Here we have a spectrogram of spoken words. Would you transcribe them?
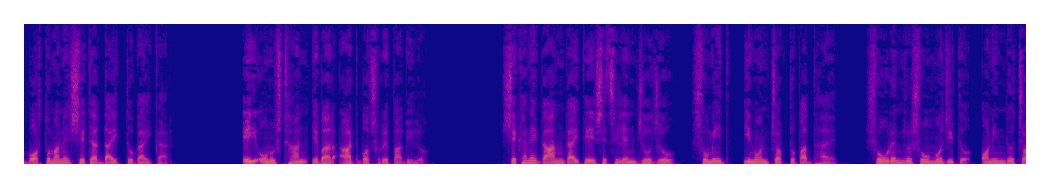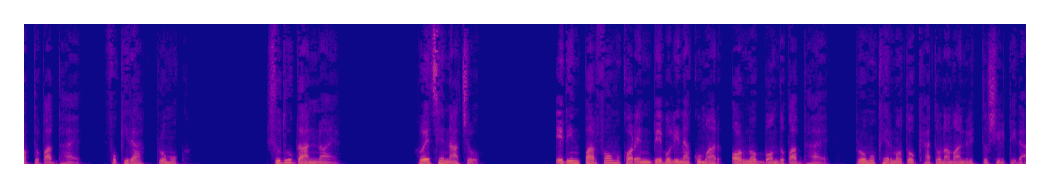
বর্তমানে সেটার দায়িত্ব গায়িকার। এই অনুষ্ঠান এবার আট বছরে পা দিল। সেখানে গান গাইতে এসেছিলেন জোজো সমিদ ইমন চট্টোপাধ্যায়, সৌরেন্দ্র সৌম্যজিত অনিন্দ চট্টোপাধ্যায়, ফকিরা প্রমুখ। শুধু গান নয়, হয়েছে নাচও। এদিন পারফর্ম করেন দেবলীনা কুমার অর্ণব বন্দ্যোপাধ্যায় প্রমুখের মতো খ্যাতনামা নৃত্যশিল্পীরা।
